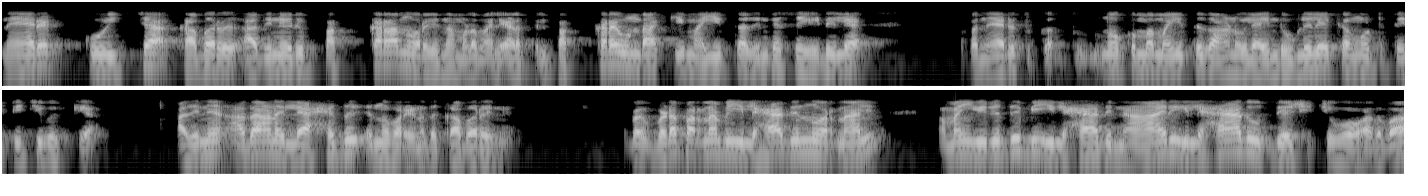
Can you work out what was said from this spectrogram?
നേരെ കുഴിച്ച കബർ അതിനൊരു പക്കറ എന്ന് പറയും നമ്മൾ മലയാളത്തിൽ. പക്കറ ഉണ്ടാക്കി മയ്യത്ത് അതിന്റെ സൈഡിലെ അപ്പൊ നേരെ നോക്കുമ്പോൾ മയ്യത്ത് കാണൂല. അതിന്റെ ഉള്ളിലേക്ക് അങ്ങോട്ട് തെറ്റിച്ച് വെക്കുക. അതിന് അതാണ് ലഹദ് എന്ന് പറയുന്നത് കബറിന് അപ്പൊ ഇവിടെ പറഞ്ഞ ബി ഇൽഹാദ് എന്ന് പറഞ്ഞാൽ അമ്മ ബി ഇൽഹാദിൻ ആര് ഇൽഹാദ് ഉദ്ദേശിച്ചുവോ അഥവാ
